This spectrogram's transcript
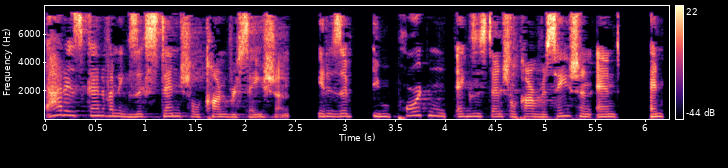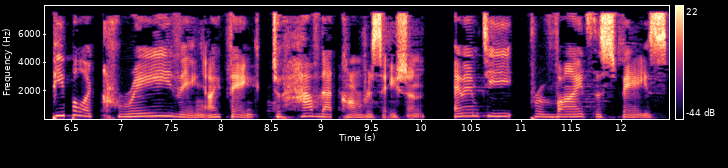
That is kind of an existential conversation. It is an important existential conversation and, and people are craving, I think, to have that conversation. MMT provides the space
